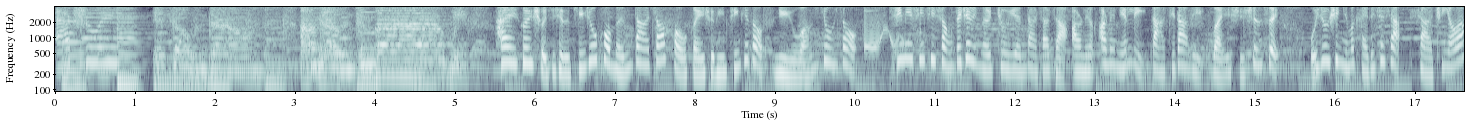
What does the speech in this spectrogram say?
actually, It's going down. I'm yelling timber. We 嗨，各位手机前的听众朋友们，大家好，欢迎收听今天的女王又要新年新气象，在这里呢，祝愿大家在二零二零年里大吉大利，万事顺遂。我就是你们可爱的夏夏夏春瑶啊。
